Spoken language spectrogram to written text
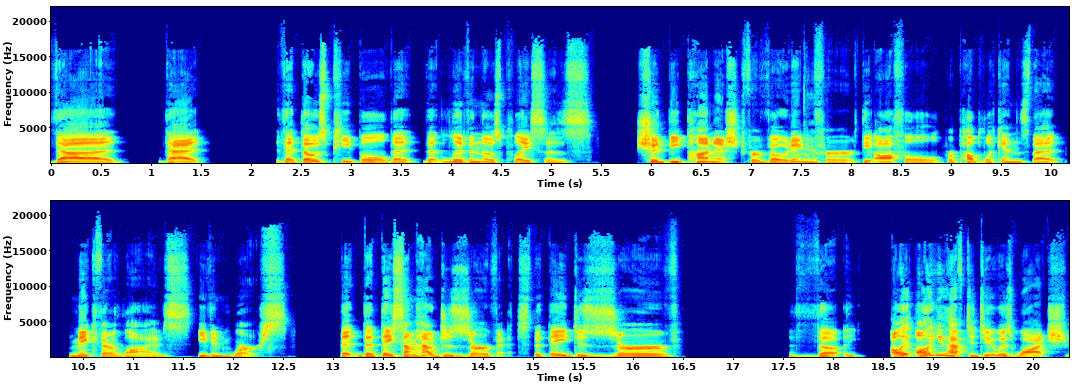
the that that those people that that live in those places should be punished for voting Yeah. for the awful Republicans that make their lives even worse. That that they somehow deserve it. That they deserve the all all you have to do is watch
